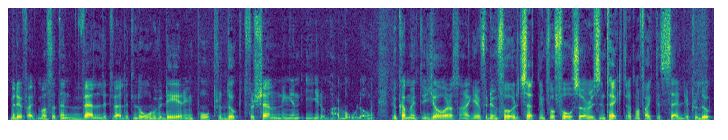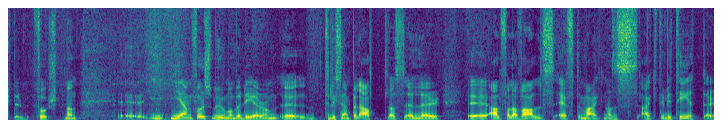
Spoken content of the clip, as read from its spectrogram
men det är faktiskt, man har satt en väldigt, väldigt låg värdering på produktförsäljningen i de här bolagen. Nu kan man inte göra sådana här grejer för det är en förutsättning för att få serviceintäkter att man faktiskt säljer produkter först. Men eh, i, i jämförelse med hur man värderar dem, eh, till exempel Atlas eller eh, Alfa Lavals eftermarknadsaktiviteter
